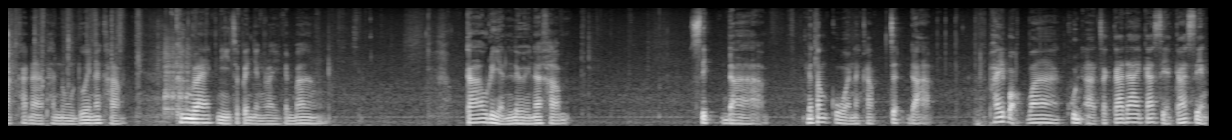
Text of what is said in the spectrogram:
ลัคนาธนูด้วยนะครับ ครึ่งแรกนี้จะเป็นอย่างไรกันบ้าง9เหรียญเลยนะครับ 10 ดาบ ไม่ต้องกลัวนะครับ 7 ดาบ ไพ่บอกว่าคุณอาจจะกล้าได้กล้าเสียกล้าเสี่ยง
